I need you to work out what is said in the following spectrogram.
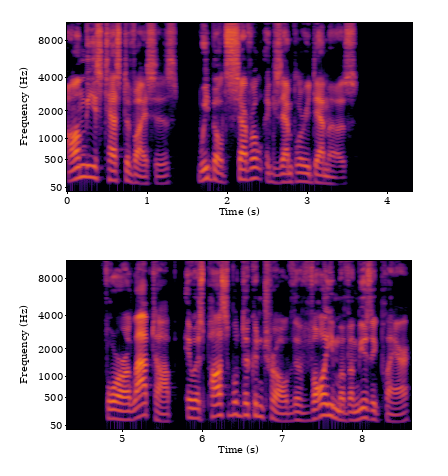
On these test devices, we built several exemplary demos. For our laptop, it was possible to control the volume of a music player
